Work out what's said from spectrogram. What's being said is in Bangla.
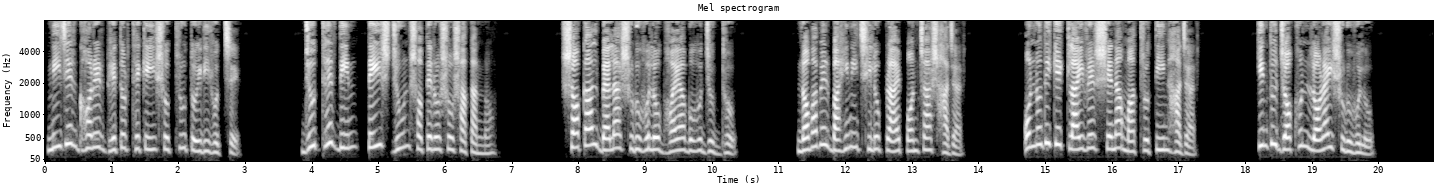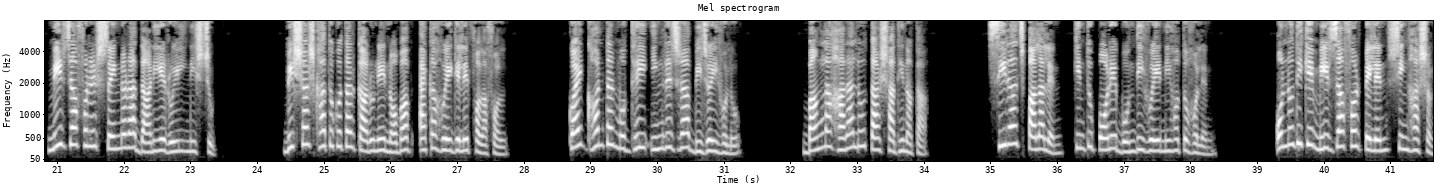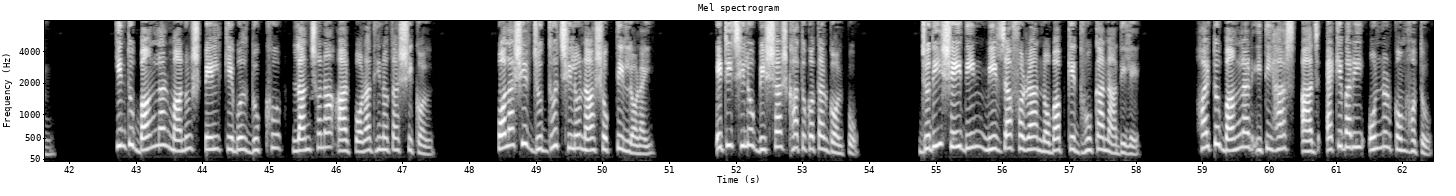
নিজের ঘরের ভেতর থেকেই শত্রু তৈরি হচ্ছে। যুদ্ধের দিন তেইশ জুন সতেরোশো সাতান্ন। সকাল বেলা শুরু হল ভয়াবহ যুদ্ধ। নবাবের বাহিনী ছিল প্রায় পঞ্চাশ হাজার। অন্যদিকে ক্লাইভের সেনা মাত্র তিন হাজার। কিন্তু যখন লড়াই শুরু হল মীরজাফরের সৈন্যরা দাঁড়িয়ে রইল নিশ্চুপ। বিশ্বাসঘাতকতার কারণে নবাব একা হয়ে গেলে ফলাফল। কয়েক ঘণ্টার মধ্যেই ইংরেজরা বিজয়ী হল। বাংলা হারাল তার স্বাধীনতা। সিরাজ পালালেন, কিন্তু পরে বন্দী হয়ে নিহত হলেন। অন্যদিকে মির্জাফর পেলেন সিংহাসন। কিন্তু বাংলার মানুষ পেল কেবল দুঃখ, লাঞ্ছনা আর পরাধীনতার শিকল। পলাশির যুদ্ধ ছিল না শক্তির লড়াই। এটি ছিল বিশ্বাসঘাতকতার গল্প। যদি সেই দিন মির্জাফররা নবাবকে ধোঁকা না দিলে, হয়তো বাংলার ইতিহাস আজ একেবারেই অন্যরকম হতো।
